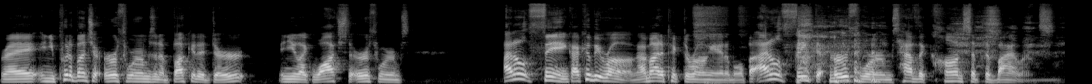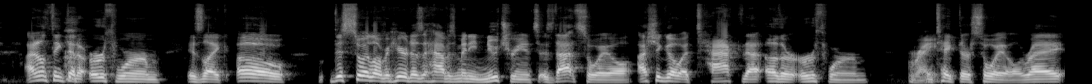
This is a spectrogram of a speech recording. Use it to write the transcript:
right? And you put a bunch of earthworms in a bucket of dirt and you like watch the earthworms, I don't think, I could be wrong. I might have picked the wrong animal, but I don't think that earthworms have the concept of violence. I don't think that an earthworm is like, oh, this soil over here doesn't have as many nutrients as that soil. I should go attack that other earthworm right. and take their soil, right?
